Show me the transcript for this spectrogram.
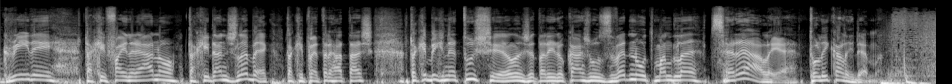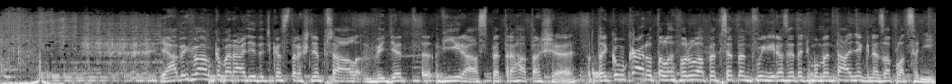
Greedy, taky fajn ráno, taky Dan Žlebek, taky Petr Hataš, a taky bych netušil, že tady dokážou zvednout mandle cereálie tolika lidem. Já bych vám, kamarádi, teďka strašně přál vidět eh, výraz Petra Hataše, protože kouká do telefonu a Petře, ten tvůj výraz je teď momentálně k nezaplacení.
